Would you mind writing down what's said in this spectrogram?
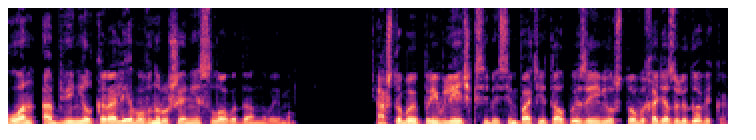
Он обвинил королеву в нарушении слова данного ему. А чтобы привлечь к себе симпатии толпы, заявил, что, выходя за Людовика,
